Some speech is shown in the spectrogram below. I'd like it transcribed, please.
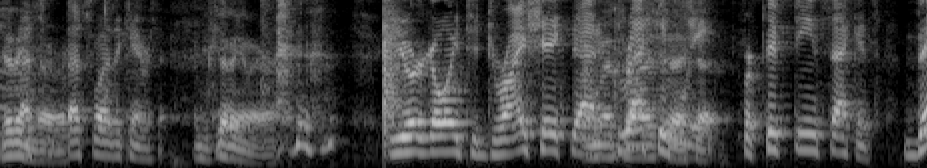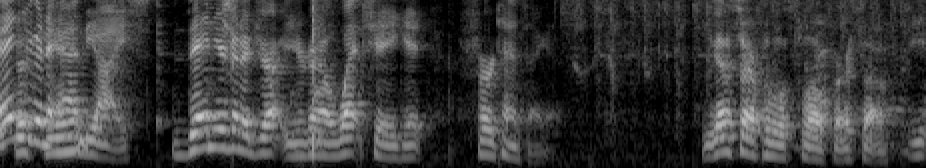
Getting that's there. that's why the camera's there. I'm getting there. You're going to dry shake that I'm gonna dry aggressively shake for 15 seconds. Then you're gonna add the ice. Then you're gonna dry, you're gonna wet shake it for 10 seconds. You gotta start off a little slow first, though. Y-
